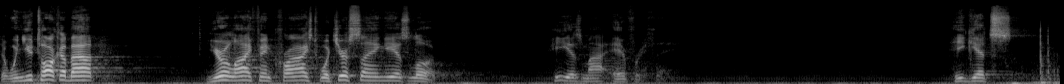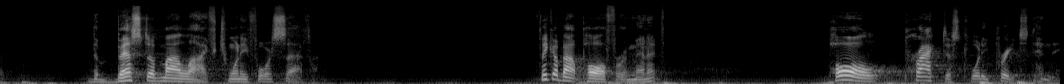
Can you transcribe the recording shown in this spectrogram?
That when you talk about your life in Christ, what you're saying is, look, he is my everything. He gets the best of my life 24 7. Think about Paul for a minute. Paul practiced what he preached, didn't he?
